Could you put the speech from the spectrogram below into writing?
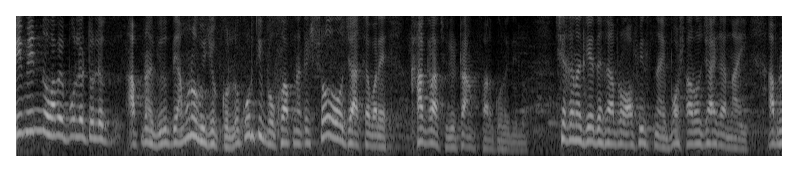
বিভিন্নভাবে বলে টলে আপনার বিরুদ্ধে এমন অভিযোগ করল, কর্তৃপক্ষ আপনাকে সোজা একেবারে খাগড়াছড়ি ট্রান্সফার করে দিল। সেখানে যেয়ে দেখেন আপনার অফিস নাই, বসারও জায়গা নাই, আপনি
